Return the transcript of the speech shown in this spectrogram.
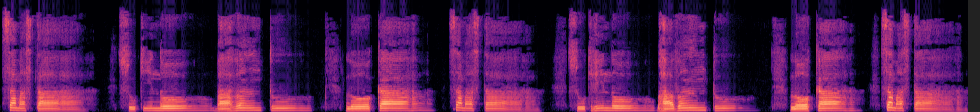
samasta Sukhino bhavantu Loka samasta Sukhino bhavantu Loka samasta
